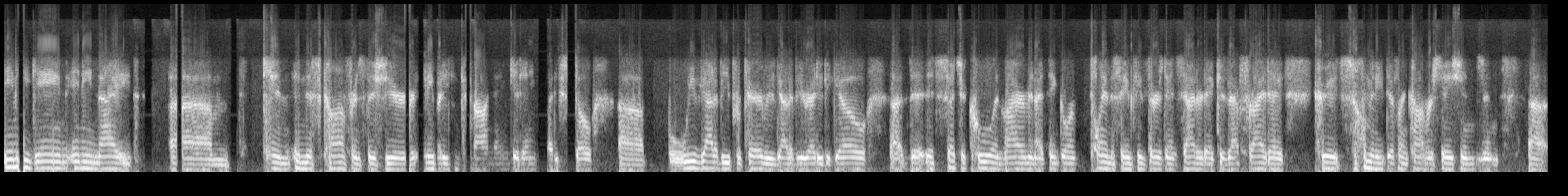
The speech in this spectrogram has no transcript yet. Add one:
any game, any night um, can in this conference this year. Anybody can come out and get anybody. So. Uh, We've got to be prepared. We've got to be ready to go. Uh, the, it's such a cool environment. I think going playing the same team Thursday and Saturday because that Friday creates so many different conversations and uh,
